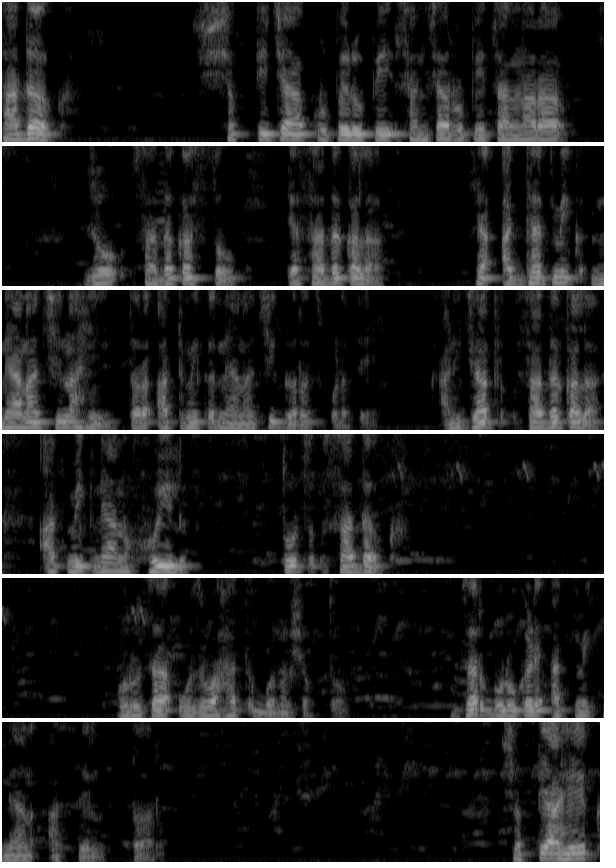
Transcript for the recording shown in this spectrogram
साधक शक्तीच्या कृपेरूपी संचाररूपी चालणारा जो साधक असतो त्या साधकाला ह्या आध्यात्मिक ज्ञानाची नाही तर आत्मिक ज्ञानाची गरज पडते. आणि ज्याच साधकाला आत्मिक ज्ञान होईल तोच साधक गुरुचा उजवा हात बनू शकतो. जर गुरुकडे आत्मिक ज्ञान असेल तर. शक्ती आहे एक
